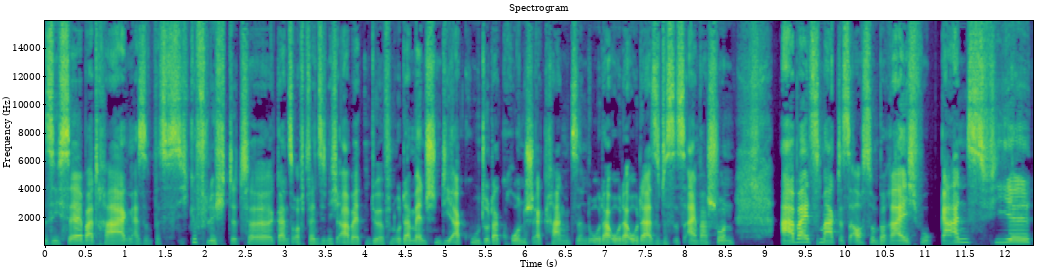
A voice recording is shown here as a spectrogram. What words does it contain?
sich selber tragen. Also was ist sich Geflüchtete, ganz oft, wenn sie nicht arbeiten dürfen, oder Menschen, die akut oder chronisch erkrankt sind, oder oder oder. Also das ist einfach schon Arbeitsmarkt ist auch so ein Bereich, wo ganz viel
